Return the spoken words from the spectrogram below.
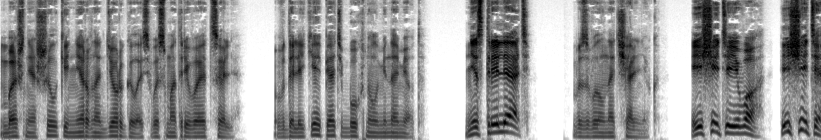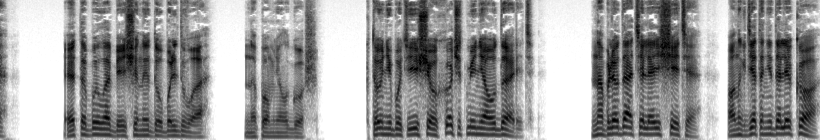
Башня Шилки нервно дергалась, высматривая цель. Вдалеке опять бухнул миномет. «Не стрелять!» — взвыл начальник. «Ищите его! Ищите!» «Это был обещанный дубль два», — напомнил Гош. «Кто-нибудь еще хочет меня ударить?» «Наблюдателя ищите! Он где-то недалеко!»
